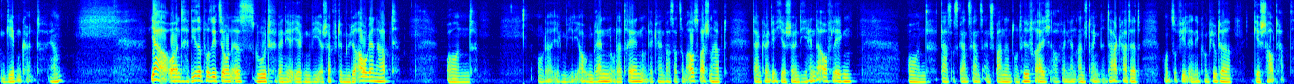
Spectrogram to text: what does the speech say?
geben könnt. Ja? ja, und diese Position ist gut, wenn ihr irgendwie erschöpfte, müde Augen habt und oder irgendwie die Augen brennen oder tränen und ihr kein Wasser zum Auswaschen habt, dann könnt ihr hier schön die Hände auflegen. Und das ist ganz, ganz entspannend und hilfreich, auch wenn ihr einen anstrengenden Tag hattet und so viel in den Computer geschaut habt.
